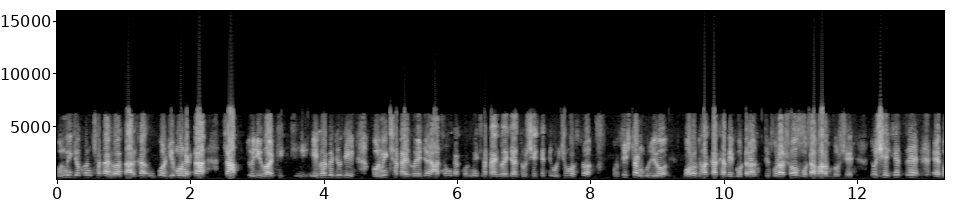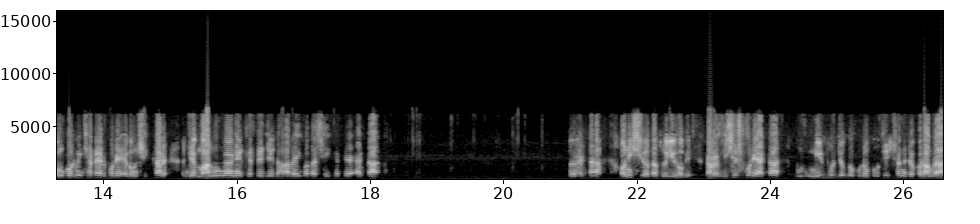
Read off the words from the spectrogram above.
কর্মী যখন ছাঁটাই হয়, তার উপর যেমন একটা চাপ তৈরি হয়, ঠিক এইভাবে যদি কর্মী ছাঁটাই হয়ে যায়, আচমকা কর্মী ছাঁটাই হয়ে যায়, তো সেক্ষেত্রে ওই সমস্ত প্রতিষ্ঠানগুলিও বড় ধাক্কা খাবে, গোটা ত্রিপুরা সহ গোটা ভারতবর্ষে। তো সেক্ষেত্রে এবং কর্মী ছাঁটাইয়ের পরে এবং শিক্ষার যে মান উন্নয়নের ক্ষেত্রে যে ধারাবাহিকতা, সেই ক্ষেত্রে একটা একটা অনিশ্চয়তা তৈরি হবে। কারণ বিশেষ করে একটা নির্ভরযোগ্য কোনো প্রতিষ্ঠানে যখন আমরা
